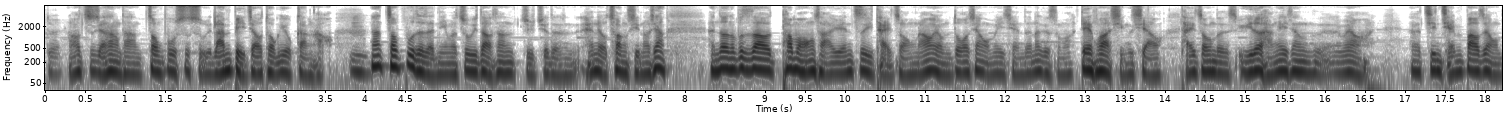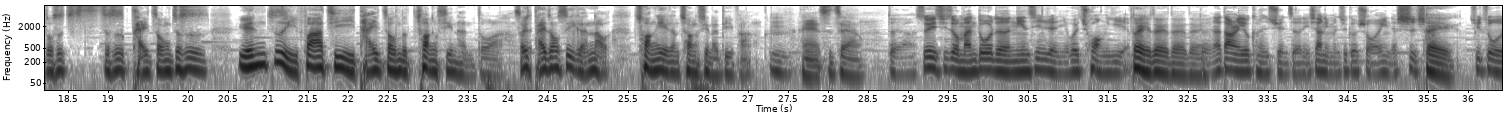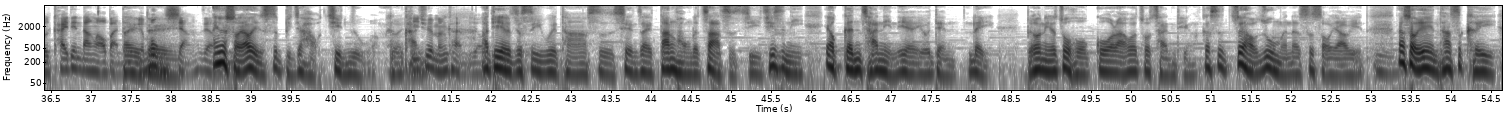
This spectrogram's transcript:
对，然后再加上它中部是属于南北交通又刚好。嗯，那中部的人你有没有注意到？他们就觉得很有创新哦，像很多人都不知道泡沫红茶源自于台中，然后有很多像我们以前的那个什么电话行销，台中的娱乐行业，像呃有没有？呃，金钱豹这种都是，只是台中，就是源自于发迹于台中的创新很多啊，所以台中是一个很好创业跟创新的地方。嗯，哎，是这样。对啊，所以其实有蛮多的年轻人也会创业嘛。对对对对对，那当然有可能选择你像你们这个手摇饮的市场，对，去做开店当老板的一个梦想，这样因为手摇也是比较好进入啊门，槛的确门槛比较啊，低。第二个就是因为它是现在当红的榨汁机，其实你要跟餐饮业有点累，比如你要做火锅啦，或者做餐厅，可是最好入门的是手摇饮。那手摇饮它是可以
